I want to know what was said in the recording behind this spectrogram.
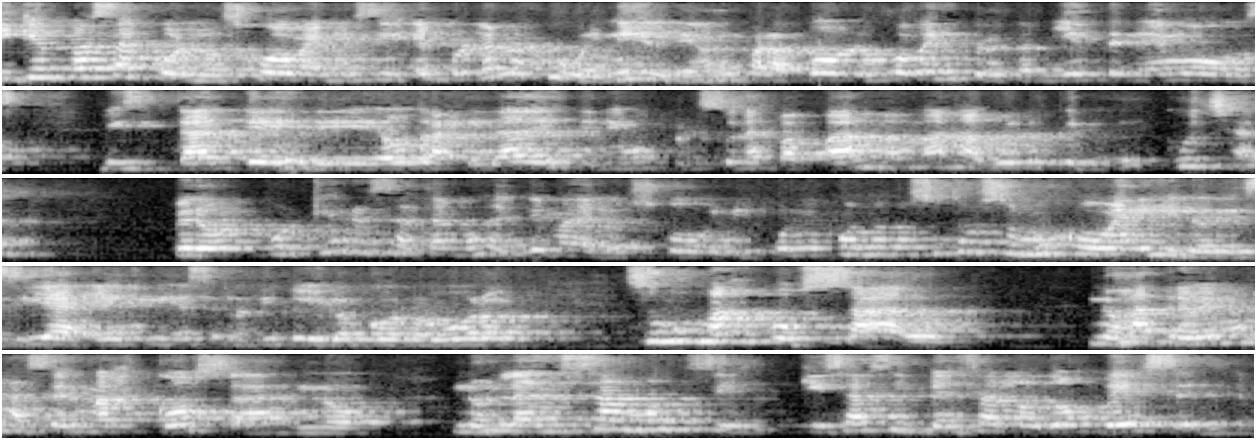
¿Y qué pasa con los jóvenes? el problema es juvenil, digamos, para todos los jóvenes, pero también tenemos visitantes de otras edades, tenemos personas, papás, mamás, abuelos que nos escuchan. Pero ¿por qué resaltamos el tema de los jóvenes? Porque cuando nosotros somos jóvenes, y lo decía él hace ratito y lo corroboro, somos más osados, nos atrevemos a hacer más cosas, no, nos lanzamos quizás sin pensarlo dos veces,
